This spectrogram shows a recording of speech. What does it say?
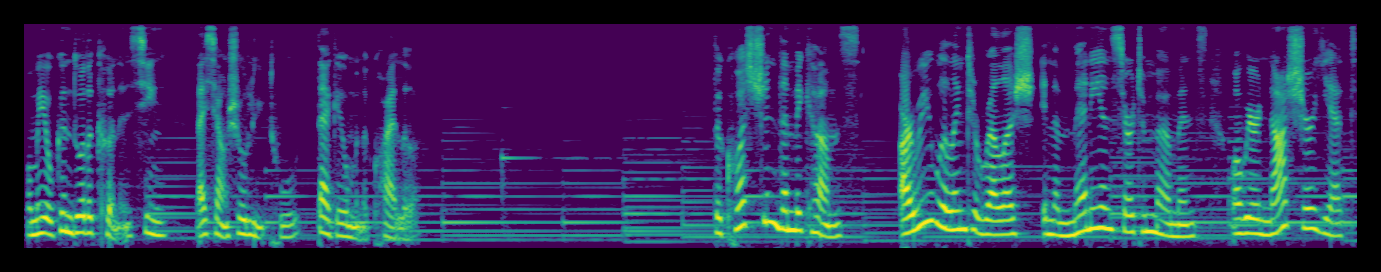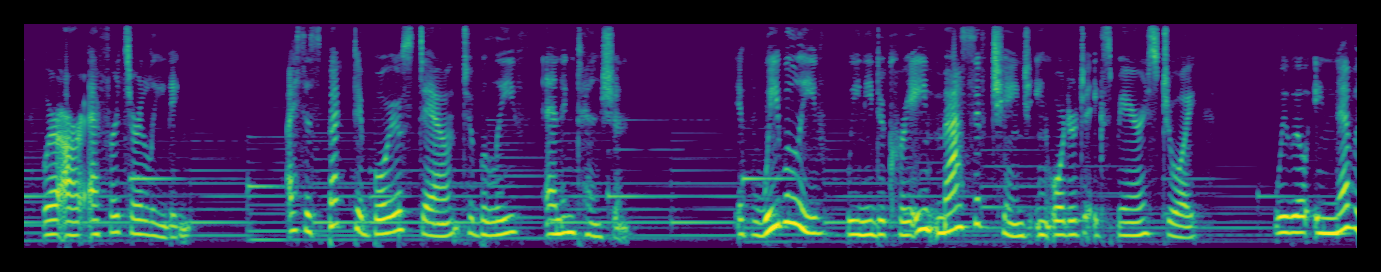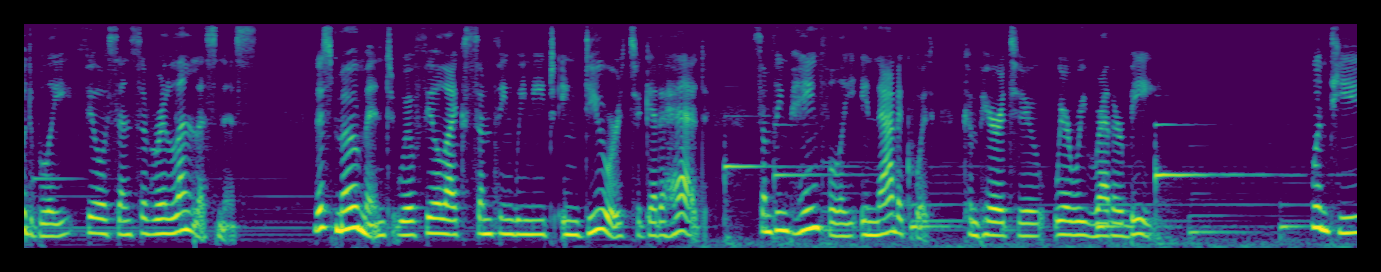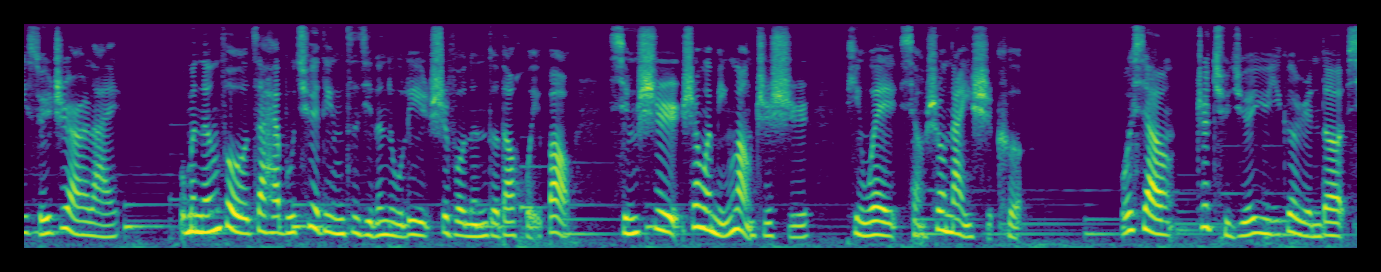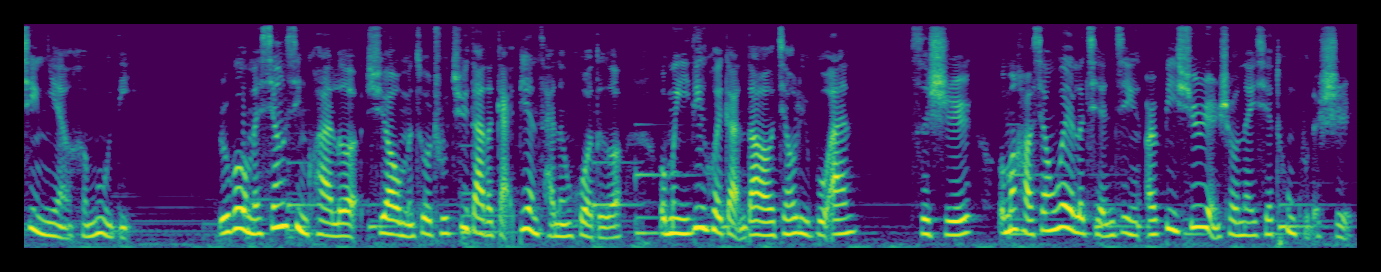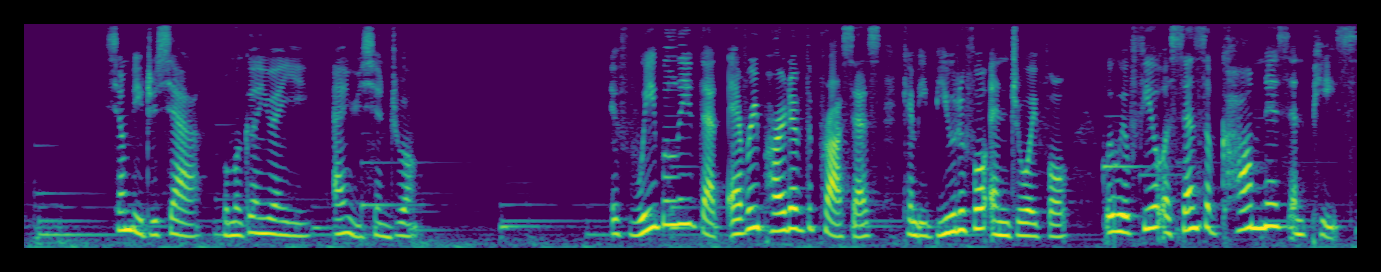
我们有更多的可能性来享受旅途带给我们的快乐。The question then becomes. Are we willing to relish in the many uncertain moments when we are not sure yet where our efforts are leading? I suspect it boils down to belief and intention. If we believe we need to create massive change in order to experience joy, we will inevitably feel a sense of relentlessness. This moment will feel like something we need to endure to get ahead, something painfully inadequate compared to where we'd rather be. 问题随之而来，我们能否在还不确定自己的努力是否能得到回报、形势尚未明朗之时，品味、享受那一时刻？我想，这取决于一个人的信念和目的。如果我们相信快乐需要我们做出巨大的改变才能获得，我们一定会感到焦虑不安。此时，我们好像为了前进而必须忍受那些痛苦的事。相比之下，我们更愿意安于现状。If we believe that every part of the process can be beautiful and joyful, we will feel a sense of calmness and peace.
